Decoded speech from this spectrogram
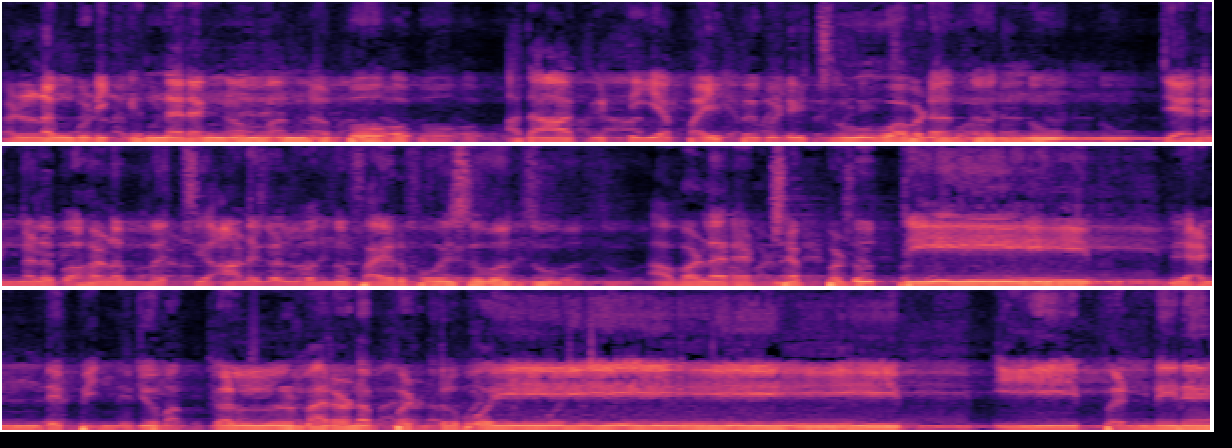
വെള്ളം കുടിക്കുന്ന രംഗം വന്നപ്പോ അതാ കിട്ടിയ പൈപ്പ് പിടിച്ചു അവിടെ നിന്നു. ജനങ്ങൾ ബഹളം വെച്ച് ആളുകൾ വന്നു ഫയർഫോഴ്സ് വന്നു. അവളെ രക്ഷപ്പെടുത്തി. രണ്ട് പിഞ്ചുമക്കൾ മരണപ്പെട്ടു പോയി. ഈ പെണ്ണിനെ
